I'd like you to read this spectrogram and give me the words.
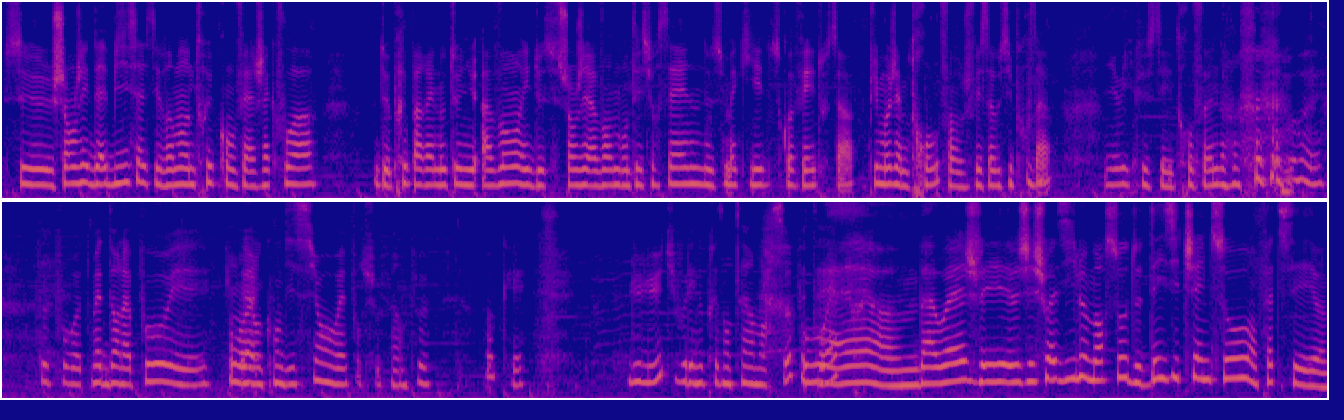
se changer d'habit ça c'est vraiment un truc qu'on fait à chaque fois de préparer nos tenues avant et de se changer avant de monter sur scène de se maquiller de se coiffer tout ça puis moi j'aime trop enfin je fais ça aussi pour ça Et oui. que c'est trop fun Ouais. Un peu pour te mettre dans la peau et, et Ouais. en condition, ouais, pour chauffer un peu. Ok. Lulu, tu voulais nous présenter un morceau peut-être? Ouais, euh, bah ouais, j'ai choisi le morceau de Daisy Chainsaw. En fait, c'est euh,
